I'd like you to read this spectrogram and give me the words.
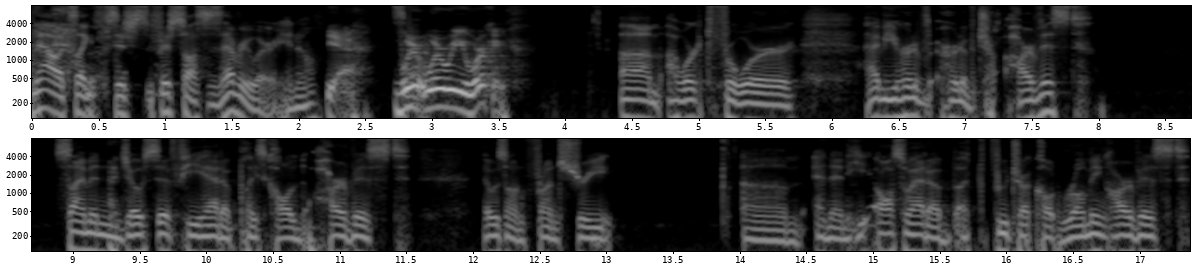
now it's like fish fish sauce is everywhere. You know. Yeah. So, where where were you working? Um, I worked for. Have you heard of heard of Harvest? Simon Joseph. He had a place called Harvest that was on Front Street. Um, and then he also had a, a, food truck called Roaming Harvest,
